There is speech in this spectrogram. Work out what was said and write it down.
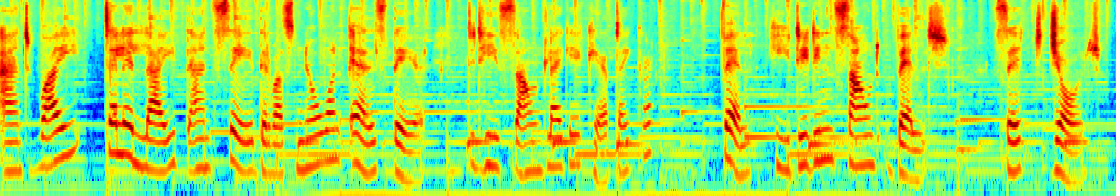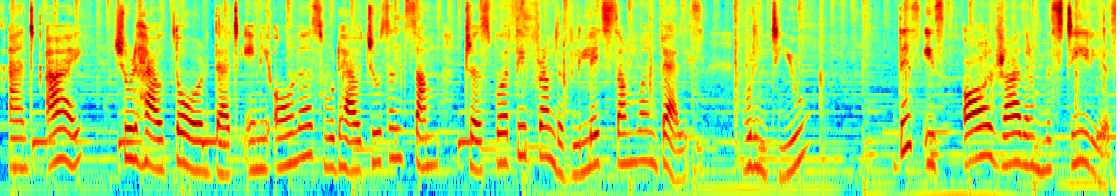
And why tell a lie and say there was no one else there? Did he sound like a caretaker? Well, he didn't sound Welsh, said George, and I should have thought that any owners would have chosen some trustworthy from the village someone else, wouldn't you? This is all rather mysterious,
